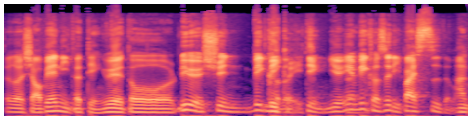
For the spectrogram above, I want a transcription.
这个小编你的点阅都略逊 Vic 的点阅，因为 Vic 是礼拜四的嘛。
